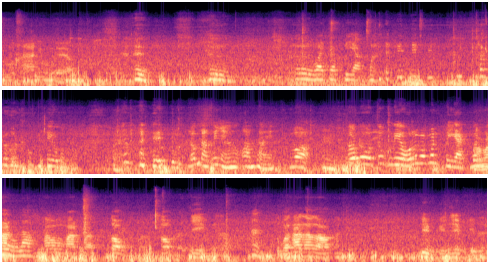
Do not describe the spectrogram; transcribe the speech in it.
ดูขานี่เว้ยอะ เออเออเออว่าจะ เปียกมันเขาดูทุกนิ้วแล้วมันก็ยังอ้อมหอยบอกเขาดูทุกนิ้วแล้วมันเปียกบนนิ้วเราถ้ามากแบบต้มต้มแล้วจิ้มนี่แหละอะตัวท่านแล้วเราจิ้มกินจิ้มกินเลย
